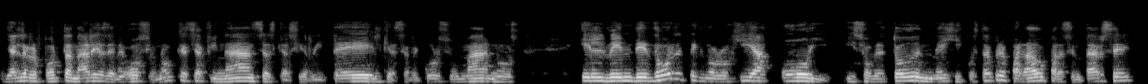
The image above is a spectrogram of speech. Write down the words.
ya le reportan áreas de negocio, ¿no? Que sea finanzas, que sea retail, que sea recursos humanos. El vendedor de tecnología hoy y sobre todo en México está preparado para sentarse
